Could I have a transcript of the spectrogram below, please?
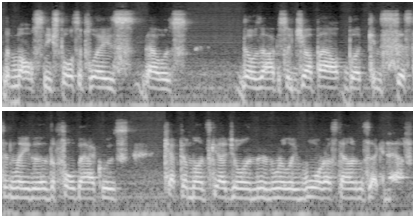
the most. The explosive plays that was those obviously jump out, but consistently the, the fullback was kept them on schedule and then really wore us down in the second half.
